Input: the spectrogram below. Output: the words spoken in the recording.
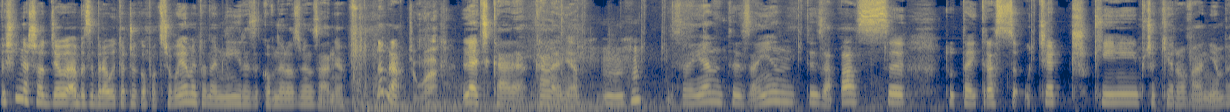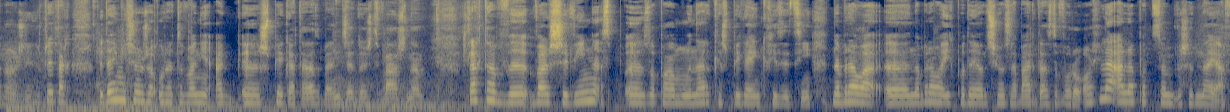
Wyślij nasze oddziały, aby zebrały to, czego potrzebujemy. To najmniej ryzykowne rozwiązanie. Dobra. Leć, Kale, Kalenie. Mhm. Zajęty, zajęty, zapasy. Tutaj trasy ucieczki, przekierowanie w mroźnych grzbietach. Wydaje mi się, że uratowanie e, szpiega teraz będzie dość ważne. Szlachta w Walszywin e, złapała młynarkę szpiega Inkwizycji. Nabrała, e, nabrała ich podając się za barda z dworu Orle, ale potem wyszedł na jaw.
